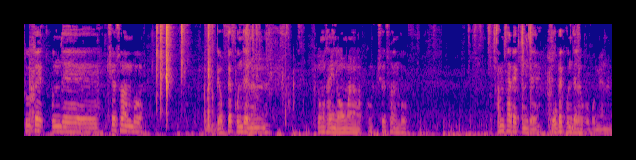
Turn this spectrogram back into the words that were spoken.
수백 군데 최소한 뭐 몇백 군데는 부동산이 너무 많아갖고 최소한 뭐 3, 400군데, 500군데라고 보면은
